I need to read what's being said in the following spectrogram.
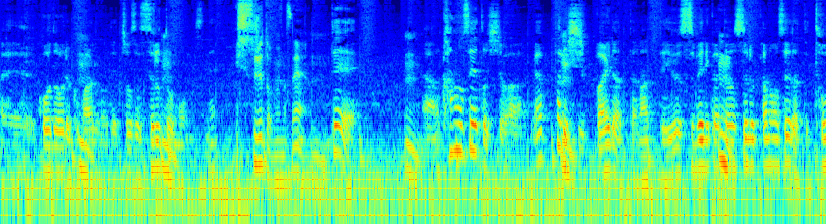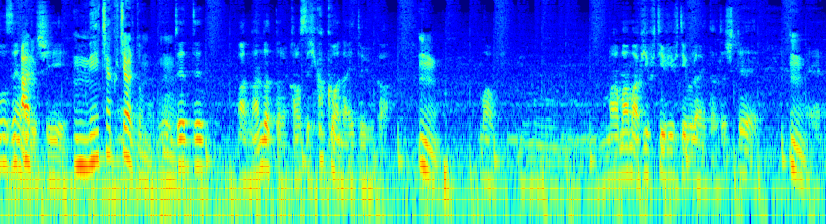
えー行動力もあるので挑戦すると思うんですね、すると思いますね。うん。でうん。あの可能性としてはやっぱり失敗だったなっていう滑り方をする可能性だって当然あるし、めちゃくちゃあると思う。うん。全然あなんだったら可能性低くはないというか、うん。まあ、うんまあまあまあ50-50ぐらいだとして、うん。えー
